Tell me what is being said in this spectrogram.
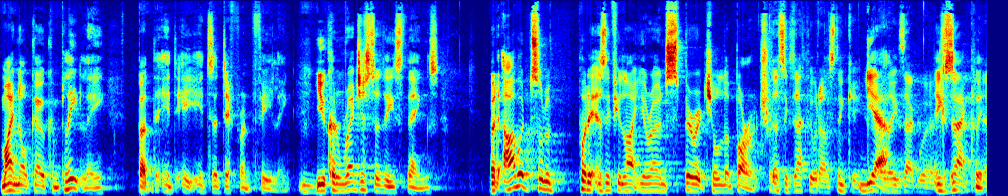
Might not go completely, but it, it, it's a different feeling. Mm. You can register these things, but I would sort of put it as if you like your own spiritual laboratory. That's exactly what I was thinking. Yeah, the exact words. Exactly. Yeah,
